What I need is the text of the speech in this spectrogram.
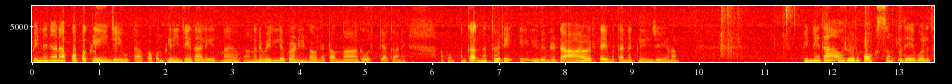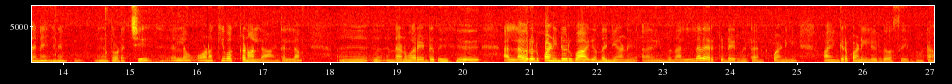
പിന്നെ ഞാൻ അപ്പോൾ ക്ലീൻ ചെയ്യും കേട്ടോ അപ്പം ക്ലീൻ ചെയ്താൽ അങ്ങനെ വലിയ പണി ഉണ്ടാവില്ല കേട്ടോ ഒന്നാകെ വൃത്തിയാക്കാൻ അപ്പം നമുക്ക് അങ്ങനത്തെ ഒരു ഇതുണ്ട് കേട്ടോ ആ ഒരു ടൈമിൽ തന്നെ ക്ലീൻ ചെയ്യണം. പിന്നെ ഇതാ ഓരോരോ ബോക്സും ഇതേപോലെ തന്നെ ഇങ്ങനെ തുടച്ച് എല്ലാം ഉണക്കി വെക്കണമല്ല. ഇതെല്ലാം എന്താണ് പറയേണ്ടത്? അല്ല ഓരോരു പണീന്റെ ഒരു ഭാഗ്യം തന്നെയാണ്. ഇന്ന് നല്ല തിരക്കുണ്ടായിരുന്നു കേട്ടോ എനിക്ക് പണി ഭയങ്കര പണിയിലൊരു ദിവസമായിരുന്നു കേട്ടോ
